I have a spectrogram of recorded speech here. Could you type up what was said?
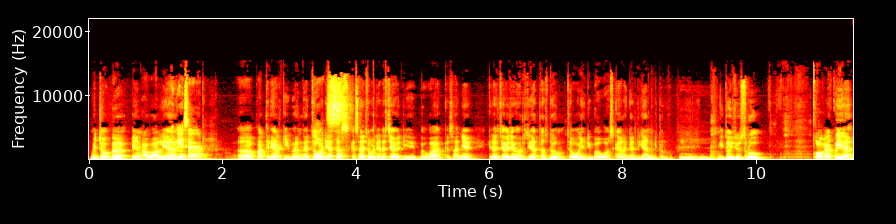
mencoba yang awalnya menggeser eh, patriarki banget cowok di Yes. atas kesannya cowok di atas cewek di bawah kesannya kita cewek-cewek harus di atas dong cowok yang di bawah sekarang gantian gitu loh Hmm. itu justru kalau aku ya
